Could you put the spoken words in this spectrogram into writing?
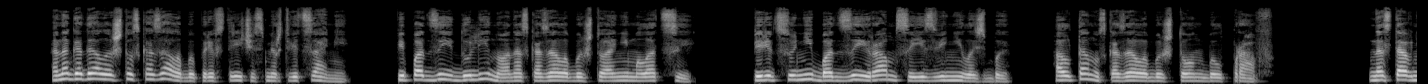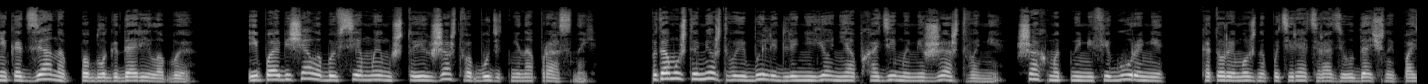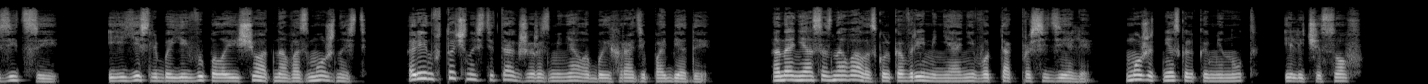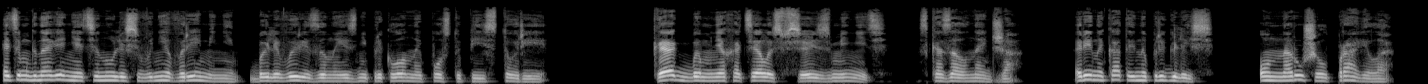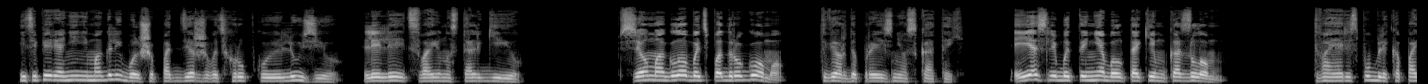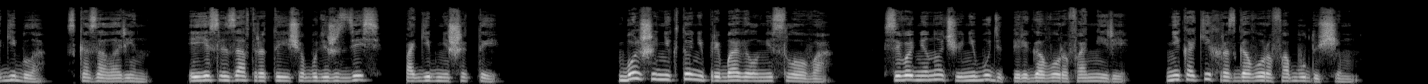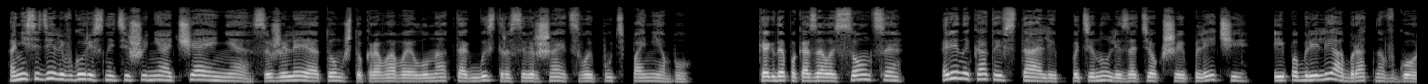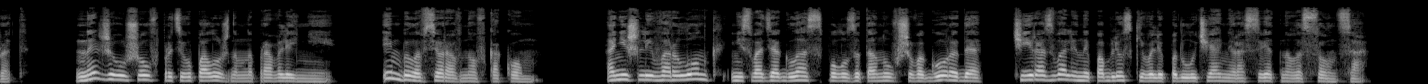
Она гадала, что сказала бы при встрече с мертвецами, Пипадзе и Дулину она сказала бы, что они молодцы. Перед Суни, Бадзе и Рамса извинилась бы. Алтану сказала бы, что он был прав. Наставника Дзяна поблагодарила бы и пообещала бы всем им, что их жертва будет не напрасной, потому что мертвые были для нее необходимыми жертвами, шахматными фигурами, которые можно потерять ради удачной позиции, и если бы ей выпала еще одна возможность, Рин в точности так же разменяла бы их ради победы. Она не осознавала, сколько времени они вот так просидели. Может, несколько минут или часов. Эти мгновения тянулись вне времени, были вырезаны из непреклонной поступи истории. «Как бы мне хотелось все изменить», — сказал Найджа. Рин и Катай напряглись. Он нарушил правила, и теперь они не могли больше поддерживать хрупкую иллюзию, лелеять свою ностальгию. «Все могло быть по-другому», — твердо произнес Катай. «Если бы ты не был таким козлом». «Твоя республика погибла», — сказала Рин. «И если завтра ты еще будешь здесь, погибнешь и ты». Больше никто не прибавил ни слова. Сегодня ночью не будет переговоров о мире, никаких разговоров о будущем. Они сидели в горестной тишине отчаяния, сожалея о том, что кровавая луна так быстро совершает свой путь по небу. Когда показалось солнце, Рин и Катай встали, потянули затекшие плечи и побрели обратно в город. Неджи ушел в противоположном направлении. Им было все равно в каком. Они шли в Орлонг, не сводя глаз с полузатонувшего города, чьи развалины поблескивали под лучами рассветного солнца.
